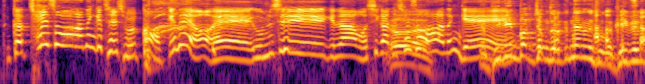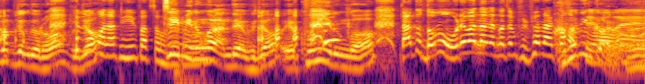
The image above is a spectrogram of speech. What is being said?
그러니까 최소화하는 게 제일 좋을 것 같긴 해요. 예, 음식이나 뭐 시간을 어, 최소화하는 게 비빔밥 정도로 끝내는 게 좋고 비빔밥 정도로 그죠? 비빔밥 정도. 찜 이런 건 안 돼요, 그죠? 예, 구이 이런 거. 나도 너무 오래 만나는 건 좀 불편할 것 그러니까요. 같아요.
